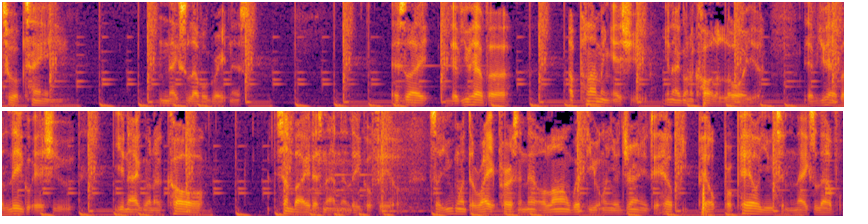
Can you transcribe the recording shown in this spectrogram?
to obtain next level greatness? It's like if you have a a plumbing issue, you're not going to call a lawyer. If you have a legal issue, you're not going to call somebody that's not in the legal field. So you want the right personnel along with you on your journey to help you help propel you to the next level.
